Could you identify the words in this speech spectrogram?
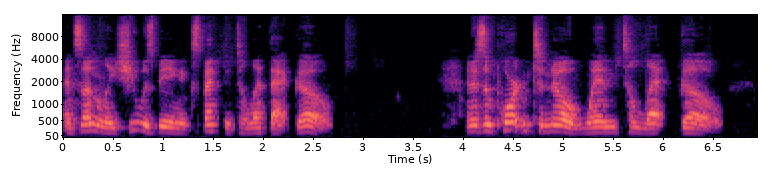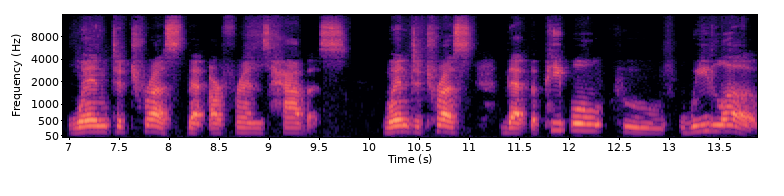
and suddenly she was being expected to let that go and it's important to know when to let go, when to trust that our friends have us, when to trust that the people who we love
